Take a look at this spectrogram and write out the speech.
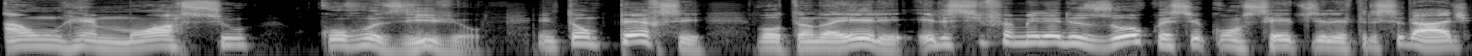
a um remorso corrosível. Então, Percy, voltando a ele, ele se familiarizou com esse conceito de eletricidade,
